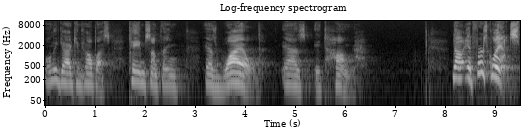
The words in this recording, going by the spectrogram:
Only God can help us tame something as wild as a tongue. Now, at first glance,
